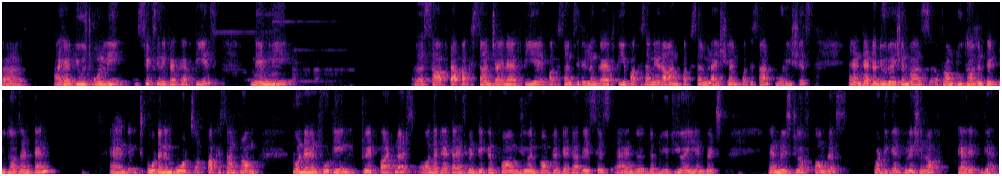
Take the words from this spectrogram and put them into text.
uh, I have used only six in effect FTAs, namely uh, SAFTA, Pakistan, China FTA, Pakistan, Sri Lanka FTA, Pakistan, Iran, Pakistan, Malaysia, and Pakistan, Mauritius. And data duration was from 2000 till 2010. And export and imports of Pakistan from 214 trade partners. All the data has been taken from UN Comtrade databases and WTI and WITS and Ministry of Commerce for the calculation of tariff gap.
